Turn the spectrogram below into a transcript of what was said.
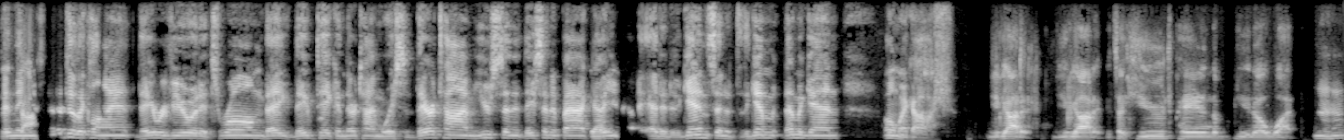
and then you send it to the client they review it it's wrong they they've taken their time wasted their time you send it they send it back now you edit it again send it to the, them again. Oh my gosh. You got it you got it it's a huge pain in the you know what? Mm-hmm.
